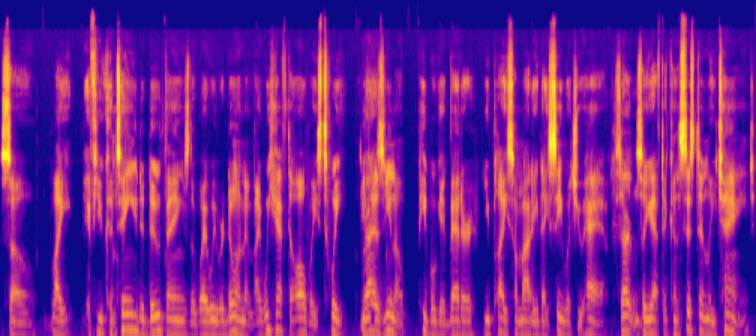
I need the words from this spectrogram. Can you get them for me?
So like if you continue to do things the way we were doing it, like we have to always tweak because right. you know people get better. You play somebody, they see what you have. Certainly. So you have to consistently change.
